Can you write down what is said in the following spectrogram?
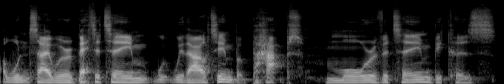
I wouldn't say we're a better team without him, but perhaps more of a team because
